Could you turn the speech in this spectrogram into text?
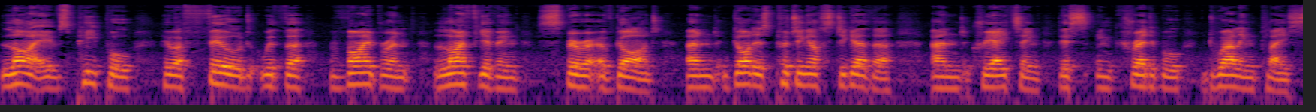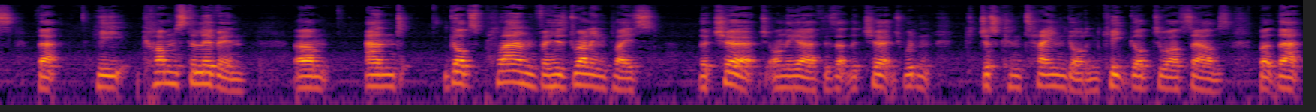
lives, people who are filled with the vibrant, life-giving Spirit of God, and God is putting us together." and creating this incredible dwelling place that he comes to live in. Um, and God's plan for his dwelling place, the church on the earth, is that the church wouldn't just contain God and keep God to ourselves, but that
